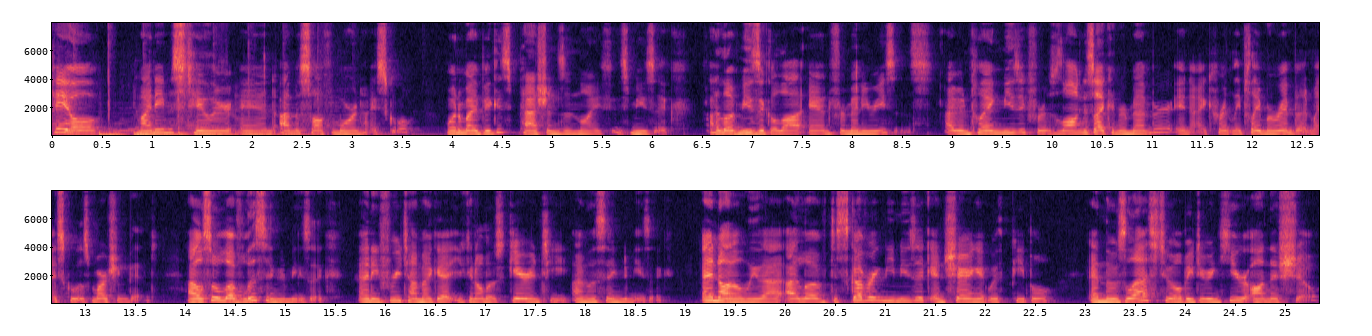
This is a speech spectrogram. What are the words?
Hey y'all, my name is Taylor and I'm a sophomore in high school. One of my biggest passions in life is music. I love music a lot and for many reasons. I've been playing music for as long as I can remember and I currently play marimba in my school's marching band. I also love listening to music. Any free time I get, you can almost guarantee I'm listening to music. And not only that, I love discovering new music and sharing it with people, and those last two I'll be doing here on this show.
